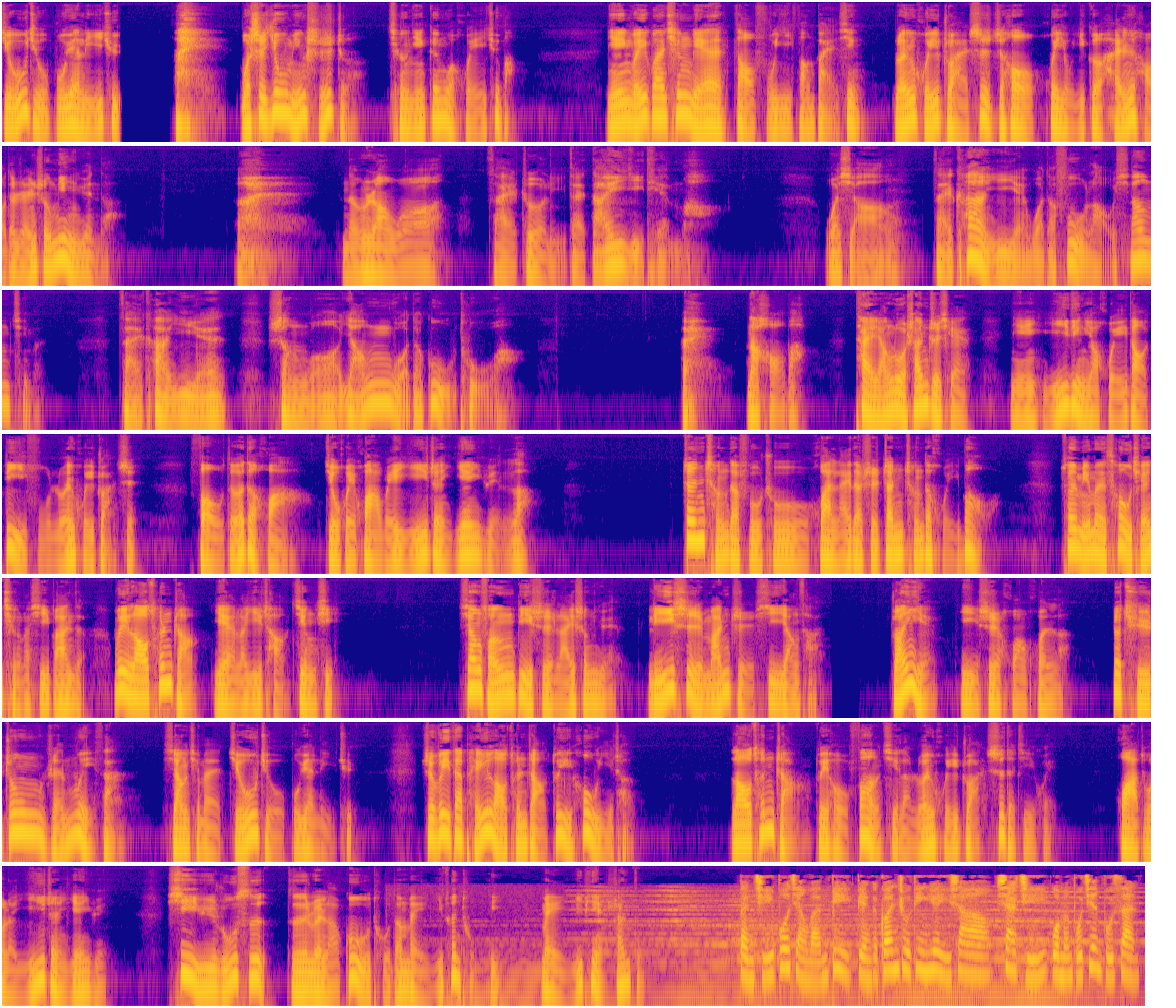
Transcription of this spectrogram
久久不愿离去。哎，我是幽冥使者，请您跟我回去吧。您为官清廉，造福一方百姓，轮回转世之后。会有一个很好的人生命运的。哎，能让我在这里再待一天吗？我想再看一眼我的父老乡亲们，再看一眼生我养我的故土啊！哎，那好吧，太阳落山之前。您一定要回到地府轮回转世，否则的话就会化为一阵烟云了。真诚的付出换来的是真诚的回报啊！村民们凑钱请了戏班子，为老村长演了一场京戏。相逢必是来生缘，离世满纸夕阳残。转眼已是黄昏了。这曲终人未散，乡亲们久久不愿离去，只为在陪老村长最后一程。老村长最后放弃了轮回转世的机会，化作了一阵烟云，细雨如丝，滋润了故土的每一寸土地，每一片山泽。本集播讲完毕，点个关注，订阅一下哦，下集我们不见不散。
